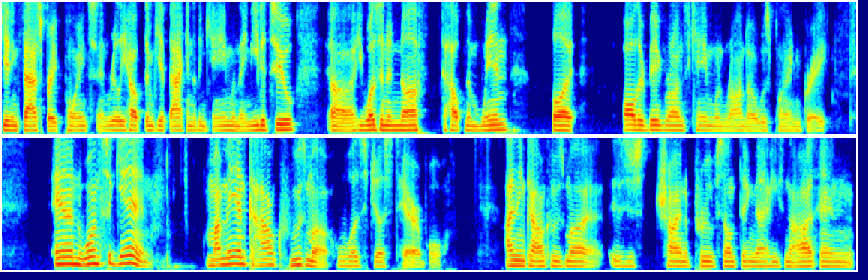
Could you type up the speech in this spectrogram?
getting fast break points and really helped them get back into the game when they needed to. Uh, he wasn't enough to help them win, but all their big runs came when Rondo was playing great. And once again, my man Kyle Kuzma was just terrible. I think Kyle Kuzma is just trying to prove something that he's not, and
